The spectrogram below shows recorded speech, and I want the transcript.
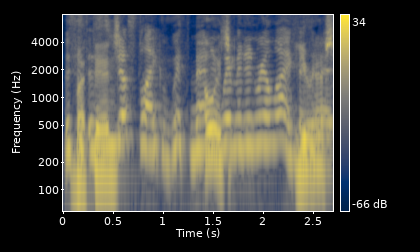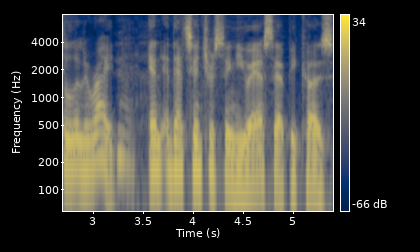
This but is, then just like with men Oh, and women in real life. You're isn't it? absolutely right. And, and that's interesting you ask that because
